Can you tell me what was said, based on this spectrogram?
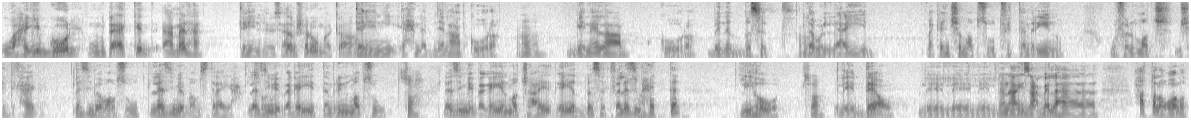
وهيجيب جول ومتأكد اعملها. تاني. يعني ساعتها مش هلومك. آه. تاني إحنا بنلعب كورة. آه. بنلعب كورة بنتبسط. آه. لو اللعيب ما كانش مبسوط في تمرينه وفي الماتش مش هيديك حاجة. لازم يبقى مبسوط لازم يبقى مستريح لازم صح. يبقى جاي التمرين مبسوط. صح. لازم يبقى جاي الماتش جاي يتبسط. فلازم صح. حتة ليه هو صح. لإبداعه اللي أنا عايز أعملها حتى لو غلط.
